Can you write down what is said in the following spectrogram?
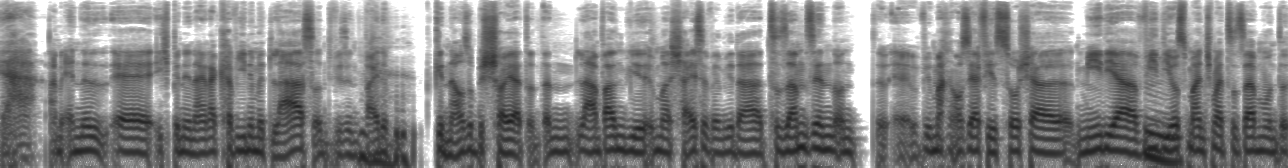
ja, am Ende, äh, ich bin in einer Kabine mit Lars und wir sind beide genauso bescheuert und dann labern wir immer scheiße, wenn wir da zusammen sind und äh, wir machen auch sehr viel Social Media Videos manchmal zusammen und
